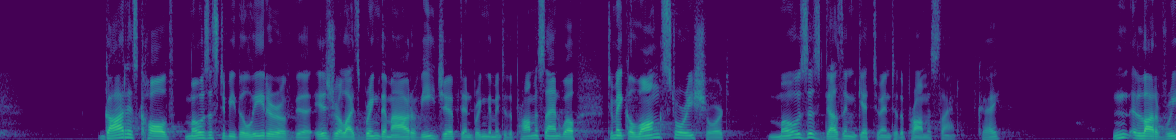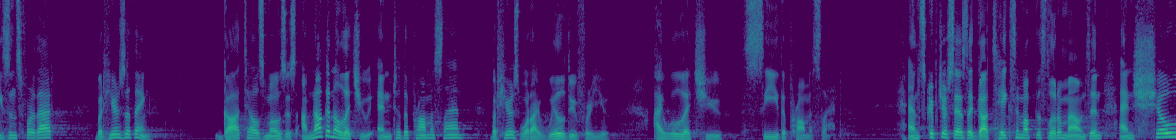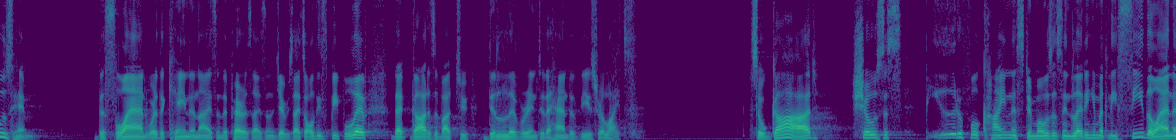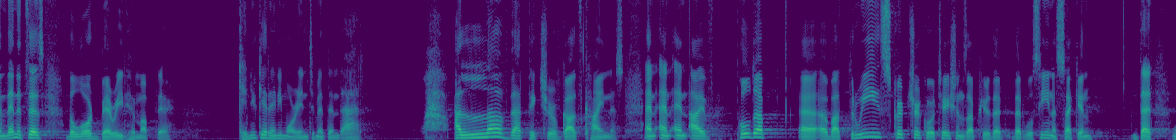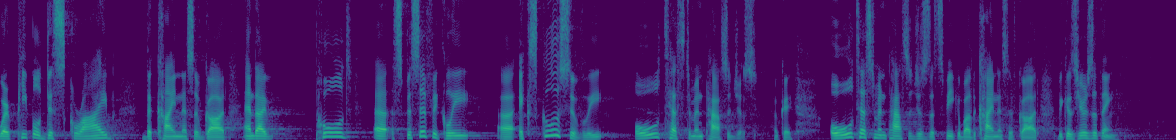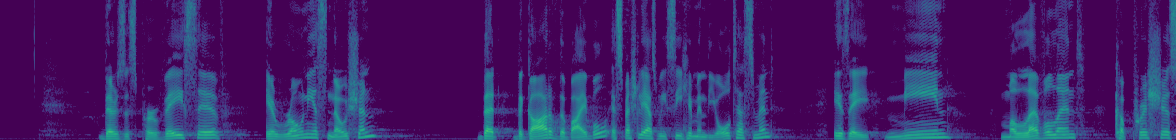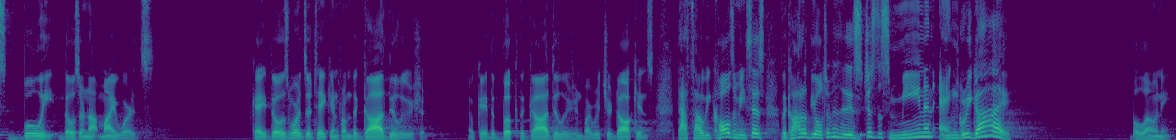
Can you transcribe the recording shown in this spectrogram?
God has called Moses to be the leader of the Israelites, bring them out of Egypt and bring them into the promised land. Well, to make a long story short, Moses doesn't get to enter the promised land, okay? A lot of reasons for that, but here's the thing God tells Moses, I'm not going to let you enter the promised land, but here's what I will do for you I will let you see the promised land. And scripture says that God takes him up this little mountain and shows him this land where the Canaanites and the Perizzites and the Jebusites, all these people live, that God is about to deliver into the hand of the Israelites. So God shows this beautiful kindness to Moses in letting him at least see the land, and then it says the Lord buried him up there. Can you get any more intimate than that? Wow, I love that picture of God's kindness. And, and, and I've pulled up uh, about three scripture quotations up here that, that we'll see in a second that where people describe the kindness of God. And I've pulled uh, specifically, uh, exclusively, Old Testament passages, okay? Old Testament passages that speak about the kindness of God, because here's the thing there's this pervasive, erroneous notion that the God of the Bible, especially as we see him in the Old Testament, is a mean, malevolent, capricious bully. Those are not my words. Okay, those words are taken from The God Delusion. Okay, the book, The God Delusion by Richard Dawkins. That's how he calls him. He says, the God of the Old Testament is just this mean and angry guy. Baloney.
